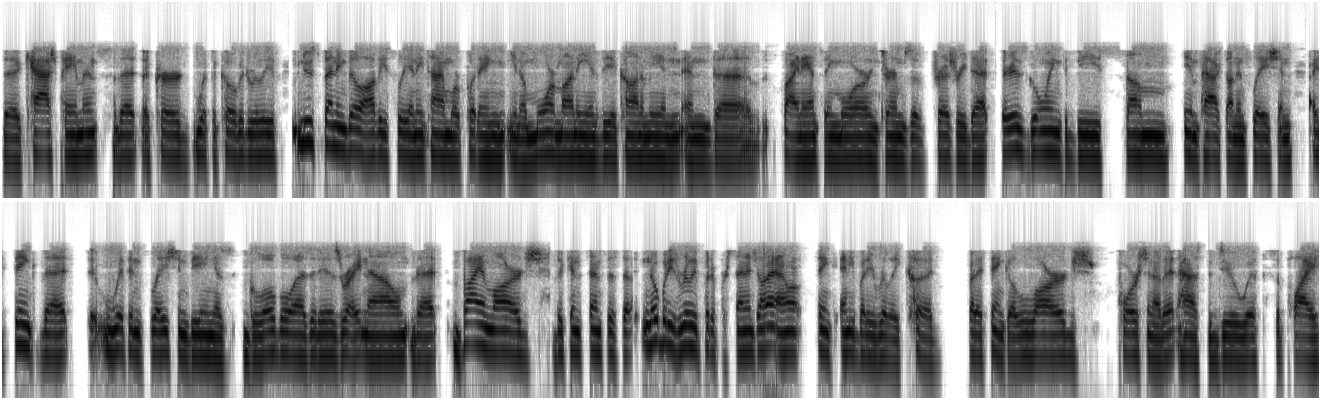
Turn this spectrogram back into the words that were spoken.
the cash payments that occurred with the COVID relief. New spending bill obviously, anytime we're putting you know more money into the economy and and uh, financing more in terms of treasury debt, there is going to be some impact on inflation. I think that with inflation being as global as it is right now, that by and large, the consensus that nobody's really put a percentage on it. I don't think anybody really could, but I think a large portion of it has to do with supply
